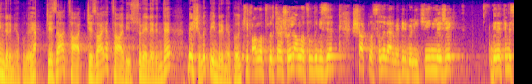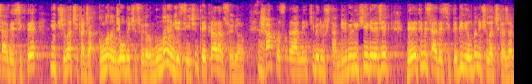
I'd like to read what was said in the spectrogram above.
indirim yapılıyor. Yani ceza ta- cezaya tabi sürelerinde 5 yıllık bir indirim yapılıyor. teklif anlatılırken şöyle anlatıldı bize. Şartla salıverme 1 bölü 2'ye inilecek. Denetimi serbestlikte 3 yıla çıkacak. Bundan önce olduğu için söylüyorum. Bundan öncesi için tekraren söylüyorum. Şartla salıverme 2 bölü 3'ten 1 bölü 2'ye gelecek. Denetimi serbestlikte 1 yıldan 3 yıla çıkacak.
